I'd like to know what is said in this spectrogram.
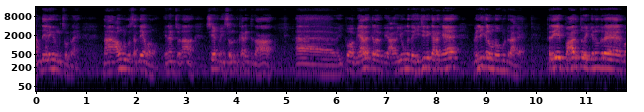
அந்த இளைஞர்களுக்கு சொல்கிறேன் நான் அவங்களுக்கு சந்தேகம் வரும். என்னன்னு சொன்னால் ஷேக் நீங்கள் சொல்றது கரெக்டு தான். இப்போ வியாழக்கிழமை இவங்க இந்த ஹிஜிரிக்காரங்க வெள்ளிக்கிழமை நோம்புன்றாங்க பிறையை பார்த்து வைக்கணுங்கிற நம்ம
